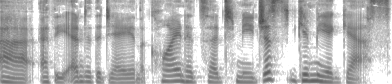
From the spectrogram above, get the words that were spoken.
uh, at the end of the day. And the client had said to me, just give me a guess.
